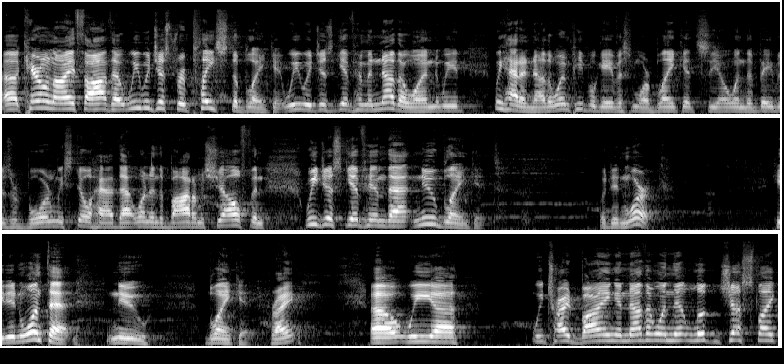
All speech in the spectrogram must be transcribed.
uh, Carol and I thought that we would just replace the blanket. We would just give him another one. we we had another one. People gave us more blankets, you know, when the babies were born. We still had that one in the bottom shelf. And we just give him that new blanket. It didn't work. He didn't want that new blanket, right? Uh, we, uh, we tried buying another one that looked just like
